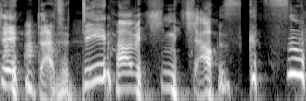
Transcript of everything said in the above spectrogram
den, also den habe ich nicht ausgesucht.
